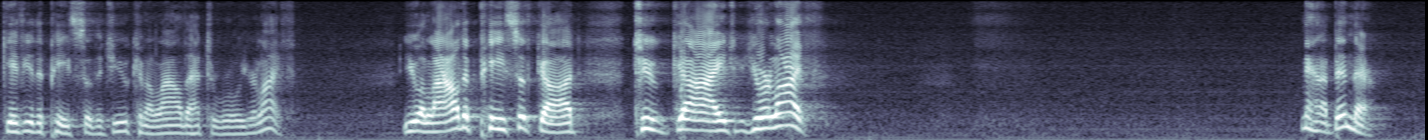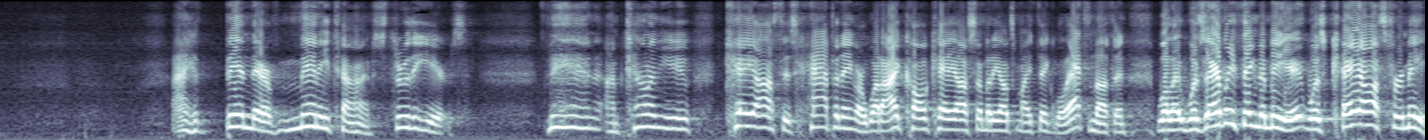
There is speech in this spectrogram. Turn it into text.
give you the peace so that you can allow that to rule your life. You allow the peace of God to guide your life. Man, I've been there. I have been there many times through the years. Man, I'm telling you, chaos is happening, or what I call chaos. Somebody else might think, well, that's nothing. Well, it was everything to me. It was chaos for me.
